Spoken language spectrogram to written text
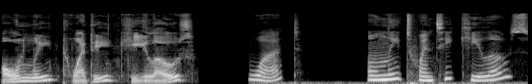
Only 20 kilos? What? Only 20 kilos?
